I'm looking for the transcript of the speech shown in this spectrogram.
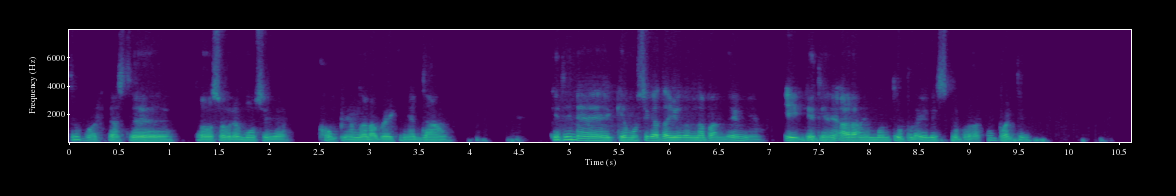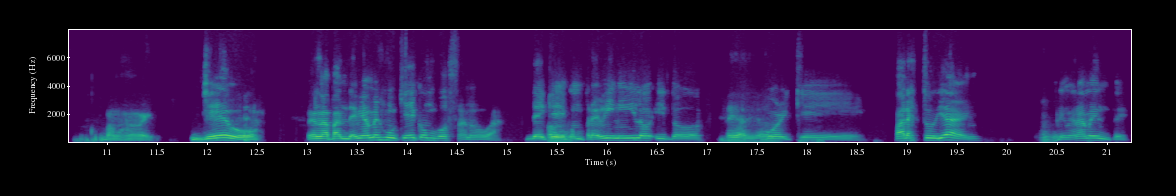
tu podcast es todo sobre música, rompiendo la Breaking It Down. ¿Qué, tiene, ¿Qué música te ayudó en la pandemia? ¿Y qué tienes ahora mismo en tu playlist que puedas compartir? Vamos a ver. Llevo, en la pandemia me juqué con Bossa Nova, de que Ajá. compré vinilo y todo, porque para estudiar, Ujú. primeramente,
